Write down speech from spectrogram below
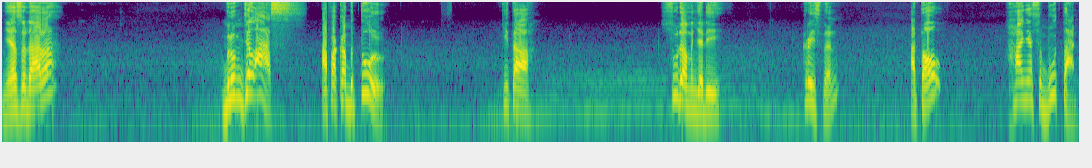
Ya saudara, belum jelas apakah betul kita sudah menjadi Kristen atau hanya sebutan.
